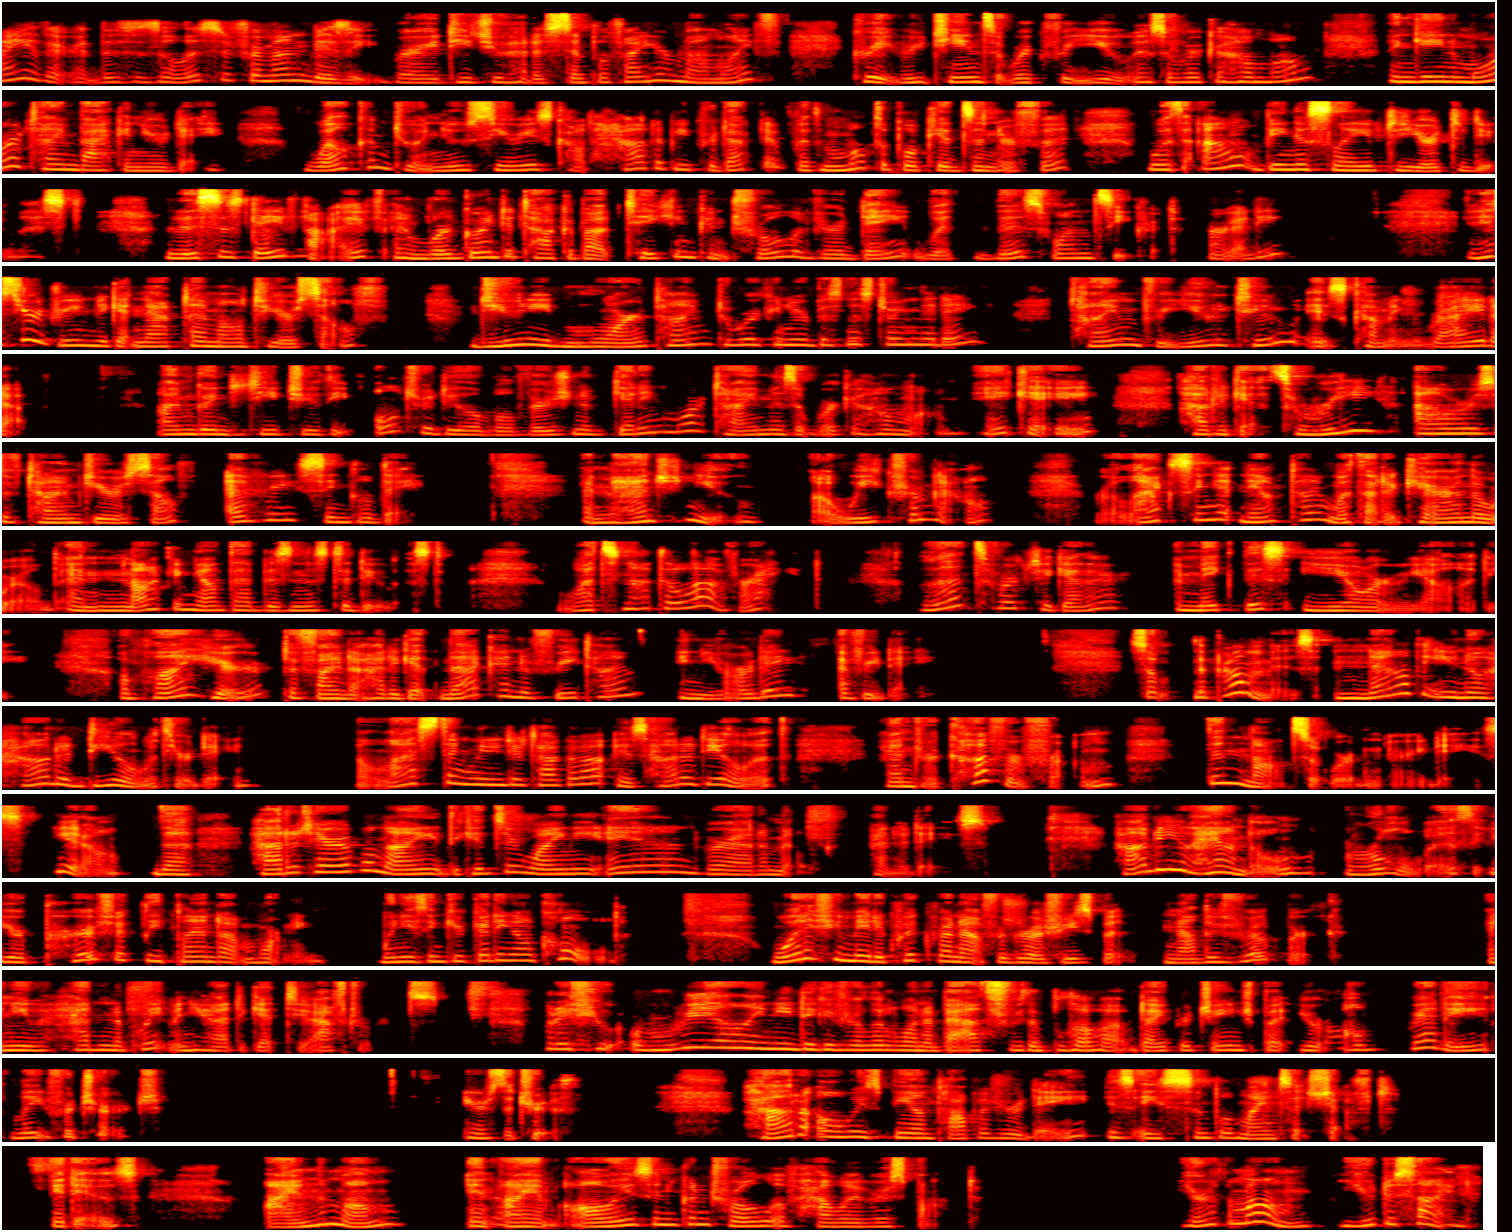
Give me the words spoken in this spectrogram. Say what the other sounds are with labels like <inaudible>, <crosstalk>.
Hi there, this is Alyssa from Unbusy, where I teach you how to simplify your mom life, create routines that work for you as a work at home mom, and gain more time back in your day. Welcome to a new series called How to Be Productive with Multiple Kids Underfoot Without Being a Slave to Your To Do List. This is day five, and we're going to talk about taking control of your day with this one secret. Ready? And is your dream to get nap time all to yourself? Do you need more time to work in your business during the day? Time for you too is coming right up. I'm going to teach you the ultra doable version of getting more time as a work at home mom, aka how to get three hours of time to yourself every single day. Imagine you a week from now relaxing at nap time without a care in the world and knocking out that business to do list. What's not to love, right? Let's work together and make this your reality. Apply here to find out how to get that kind of free time in your day every day. So the problem is now that you know how to deal with your day, the last thing we need to talk about is how to deal with and recover from the not so ordinary days. You know, the had a terrible night, the kids are whiny, and we're out of milk kind of days. How do you handle, roll with your perfectly planned out morning when you think you're getting a cold? What if you made a quick run out for groceries, but now there's road work? And you had an appointment you had to get to afterwards? But if you really need to give your little one a bath for the blowout diaper change, but you're already late for church? Here's the truth how to always be on top of your day is a simple mindset shift. It is, I'm the mom and I am always in control of how I respond. You're the mom, you decide.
